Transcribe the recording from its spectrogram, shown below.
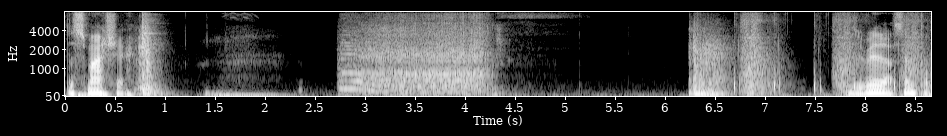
the smasher? Is it really that simple?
